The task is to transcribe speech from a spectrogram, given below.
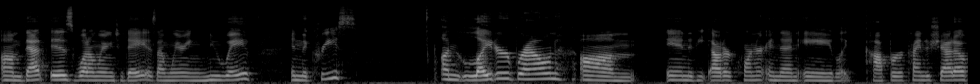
Um, that is what I'm wearing today is I'm wearing New Wave in the crease, a lighter brown um, in the outer corner and then a like copper kind of shadow,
